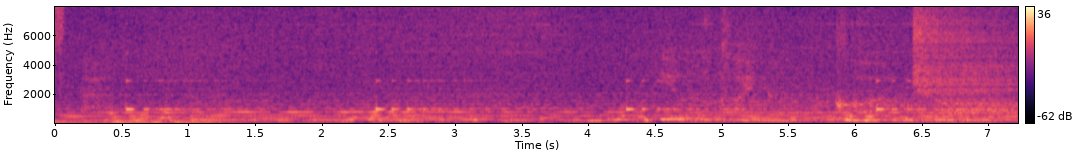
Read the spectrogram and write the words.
You look like good.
